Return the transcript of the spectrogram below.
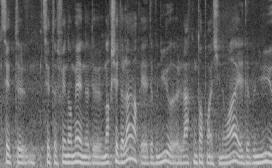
ce phénomène de marché de l'art est devenu, euh, l'art contemporain chinois est devenu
